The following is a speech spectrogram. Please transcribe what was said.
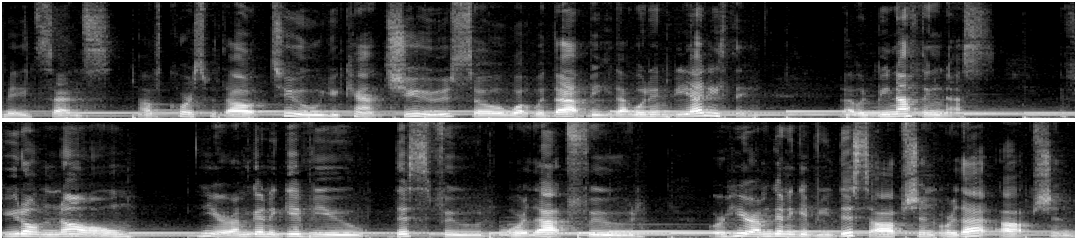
made sense. Of course, without two, you can't choose. So, what would that be? That wouldn't be anything. That would be nothingness. If you don't know, here, I'm going to give you this food or that food, or here, I'm going to give you this option or that option.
